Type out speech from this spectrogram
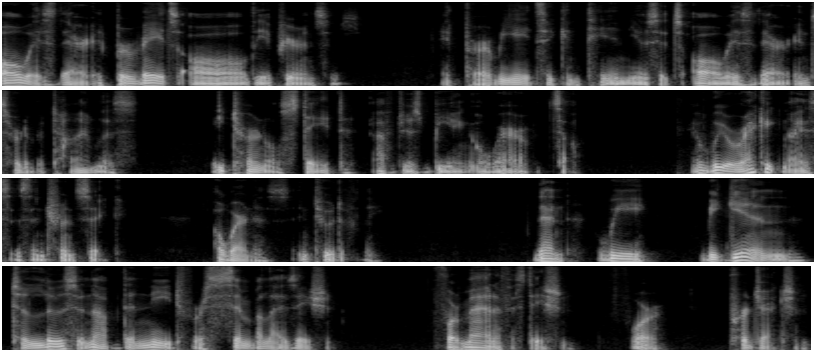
always there. It pervades all the appearances. It permeates, it continues, it's always there in sort of a timeless eternal state of just being aware of itself. If we recognize this intrinsic awareness intuitively, then we begin to loosen up the need for symbolization, for manifestation, for projection.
